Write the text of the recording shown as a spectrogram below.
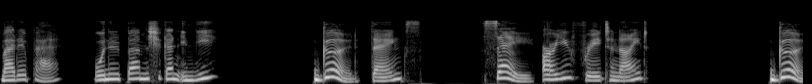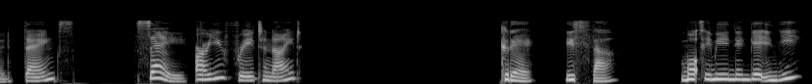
말해봐. 오늘 밤 시간 있니? Good, thanks. Say, are you free tonight? Good, thanks. Say, are you free tonight? 그래, 있어. 뭐 재미있는 게 있니?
